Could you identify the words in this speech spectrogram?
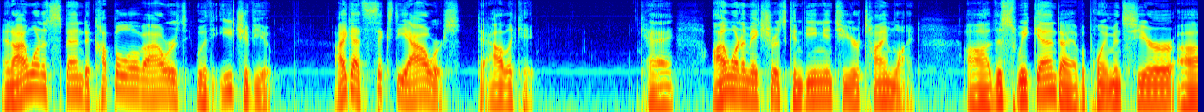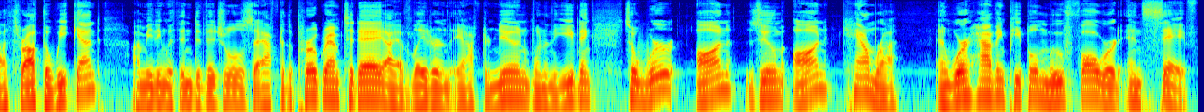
and I want to spend a couple of hours with each of you, I got 60 hours to allocate. Okay. I want to make sure it's convenient to your timeline. Uh, this weekend, I have appointments here uh, throughout the weekend. I'm meeting with individuals after the program today. I have later in the afternoon, one in the evening. So we're on Zoom, on camera, and we're having people move forward and save.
